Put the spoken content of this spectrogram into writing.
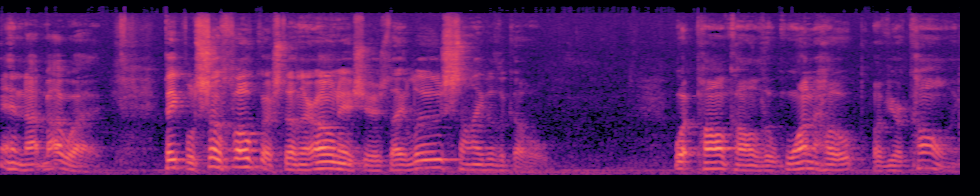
and not my way. People so focused on their own issues, they lose sight of the goal. What Paul called the one hope of your calling.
